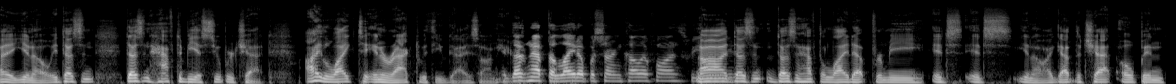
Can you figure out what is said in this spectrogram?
Uh, you know, it doesn't doesn't have to be a super chat. I like to interact with you guys on here. it doesn't have to light up a certain color you No, read it doesn't doesn't have to light up for me. It's it's you know, I got the chat open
